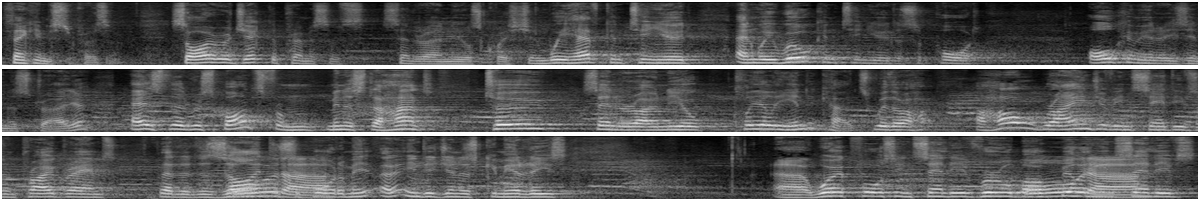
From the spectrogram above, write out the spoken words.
Thank you, Mr President. So I reject the premise of Senator O'Neill's question. We have continued and we will continue to support all communities in Australia, as the response from Minister Hunt to Senator O'Neill clearly indicates, with a, a, whole range of incentives and programs that are designed Order. to support uh, Indigenous communities, uh, workforce incentive, rural bulk billing incentives,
